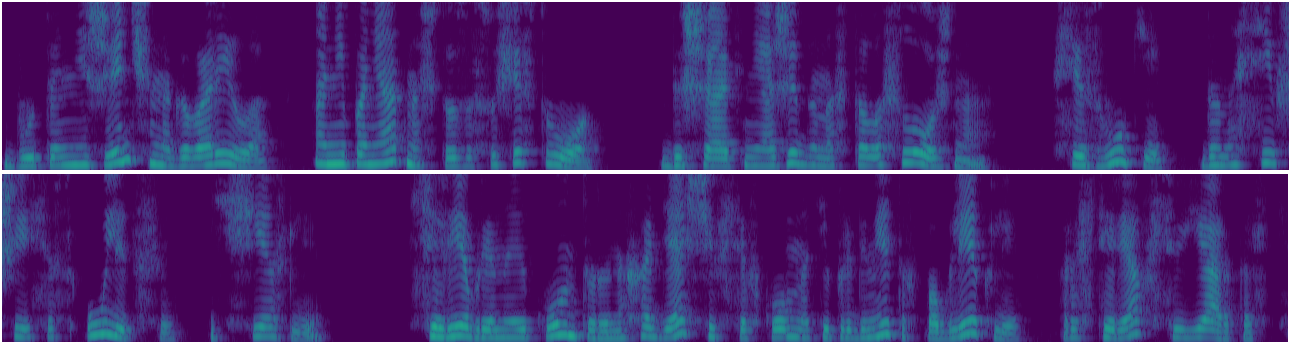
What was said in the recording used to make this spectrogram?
будто не женщина говорила, а непонятно, что за существо. Дышать неожиданно стало сложно. Все звуки, доносившиеся с улицы, исчезли. Серебряные контуры находящихся в комнате предметов поблекли, растеряв всю яркость.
